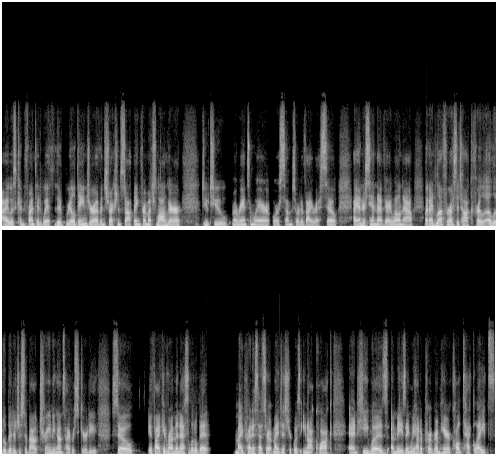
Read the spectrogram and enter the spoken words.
I was confronted with the real danger of instruction stopping for much longer due to a ransomware or some sort of virus. So I understand that very well now. But I'd love for us to talk for a little bit of just about training on cybersecurity. So if I could reminisce a little bit, my predecessor at my district was Enoch Kwok, and he was amazing. We had a program here called Tech Lights,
